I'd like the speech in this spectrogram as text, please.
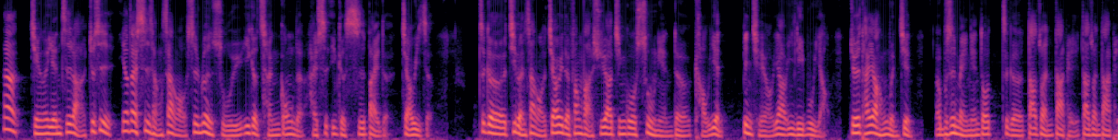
那简而言之啦，就是要在市场上哦，是论属于一个成功的，还是一个失败的交易者，这个基本上哦，交易的方法需要经过数年的考验，并且哦，要屹立不摇。就是它要很稳健，而不是每年都这个大赚大赔、大赚大赔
